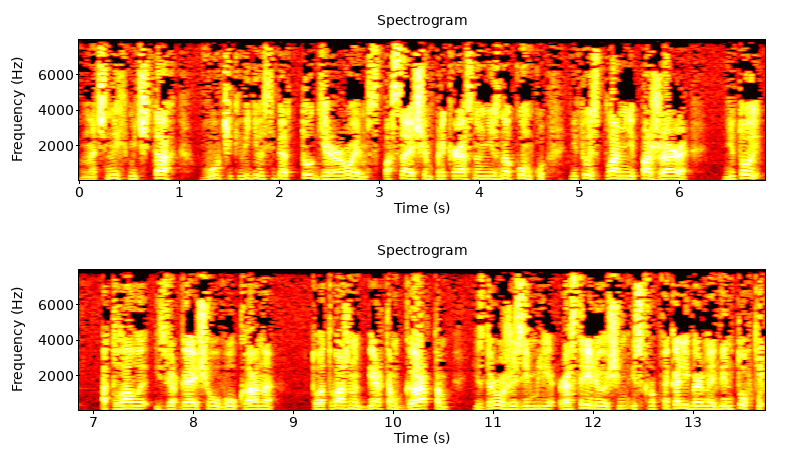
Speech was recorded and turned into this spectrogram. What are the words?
в ночных мечтах Вовчик видел себя то героем, спасающим прекрасную незнакомку, не то из пламени пожара, не то от лавы извергающего вулкана, то отважным Бертом Гартом из дрожи земли, расстреливающим из крупнокалиберной винтовки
